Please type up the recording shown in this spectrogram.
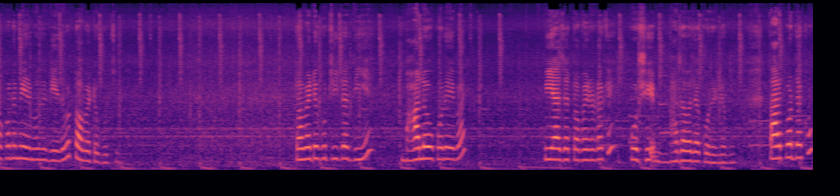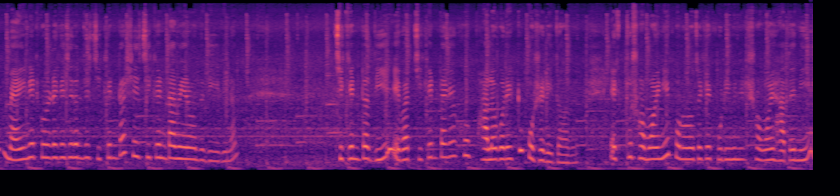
তখন আমি এর মধ্যে দিয়ে দেবো টমেটো কুচি। টমেটো কুচিটা দিয়ে ভালো করে এবার পেঁয়াজ আর টমেটোটাকে কষিয়ে ভাজা ভাজা করে নেব। তারপর দেখো ম্যারিনেট করে রেখেছিলাম যে চিকেনটা, সেই চিকেনটা আমি এর মধ্যে দিয়ে দিলাম। চিকেনটা দিয়ে এবার চিকেনটাকে খুব ভালো করে একটু কষে নিতে হবে। একটু সময় নিয়ে পনেরো থেকে কুড়ি মিনিট সময় হাতে নিয়ে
